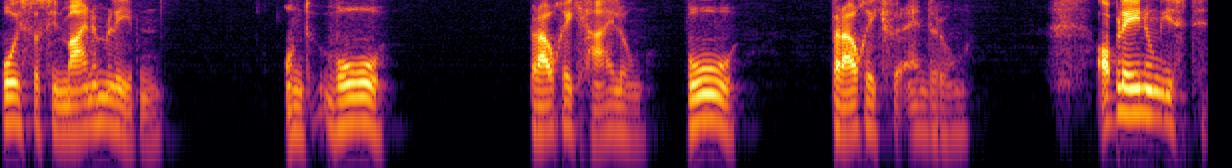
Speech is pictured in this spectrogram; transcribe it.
wo ist das in meinem Leben? Und wo brauche ich Heilung? Wo brauche ich Veränderung? Ablehnung ist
